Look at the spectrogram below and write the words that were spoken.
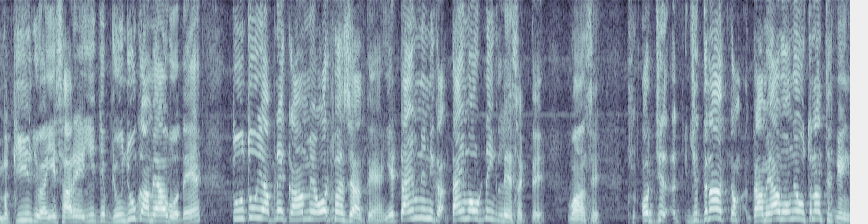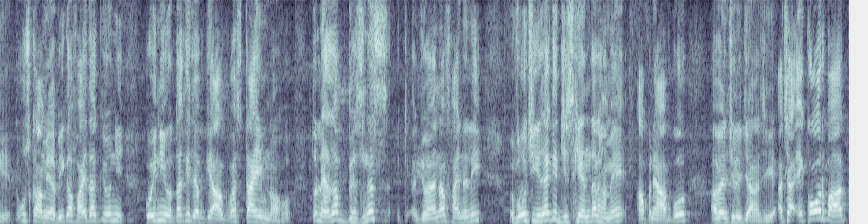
वकील जो हैं, ये सारे, ये जब जूँ जूँ कामयाब होते हैं तो तू ये अपने काम में और फंस जाते हैं। ये टाइम नहीं निकाल टाइम आउट नहीं ले सकते वहाँ से। और जितना कामयाब होंगे, उतना थकेंगे। तो उस कामयाबी का फ़ायदा क्यों नहीं, कोई नहीं होता कि जबकि आपके पास टाइम ना हो। तो लिहाजा बिज़नेस जो है ना फाइनली वो चीज़ है कि जिसके अंदर हमें अपने आप को अवेंचुअली जाना चाहिए। अच्छा एक और बात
